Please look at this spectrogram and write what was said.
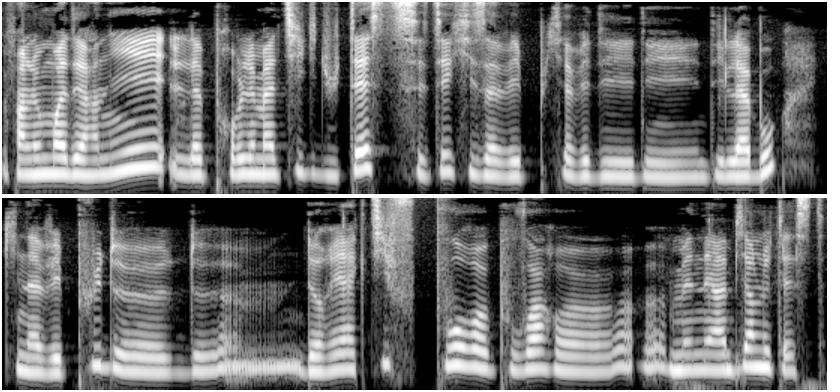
enfin le mois dernier, la problématique du test, c'était qu'ils avaient, il y avait des, des, des labos qui n'avaient plus de, de, de réactifs pour pouvoir euh, mener à bien le test.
